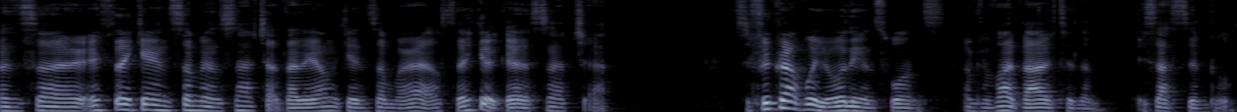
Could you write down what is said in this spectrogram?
And so if they're getting something on Snapchat that they aren't getting somewhere else, they could go to Snapchat. So figure out what your audience wants and provide value to them. It's that simple.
